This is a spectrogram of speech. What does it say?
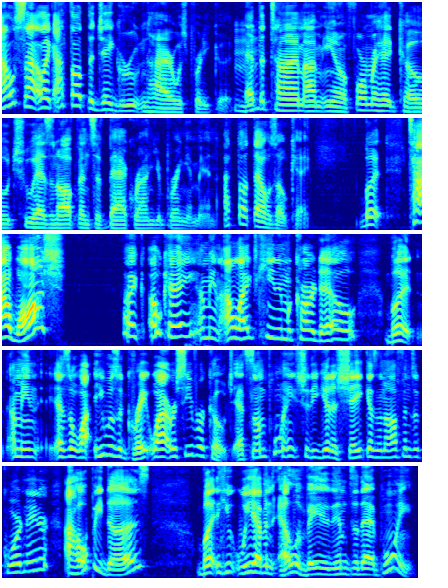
outside like I thought the Jay Gruden hire was pretty good. At mm-hmm. the time, I'm you know, former head coach who has an offensive background, you bring him in. I thought that was okay. But Ty Wash? Like, okay, I mean, I liked Keenan McCardell, but I mean, as a he was a great wide receiver coach. At some point, should he get a shake as an offensive coordinator? I hope he does. But he, we haven't elevated him to that point.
